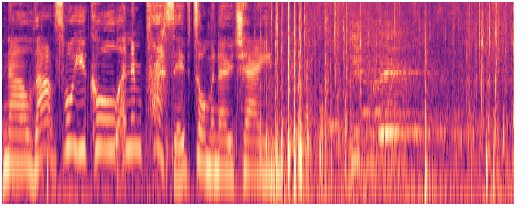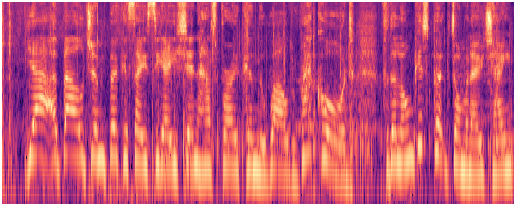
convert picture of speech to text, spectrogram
Now that's what you call an impressive domino chain. Yeah, a Belgian book association has broken the world record for the longest book domino chain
